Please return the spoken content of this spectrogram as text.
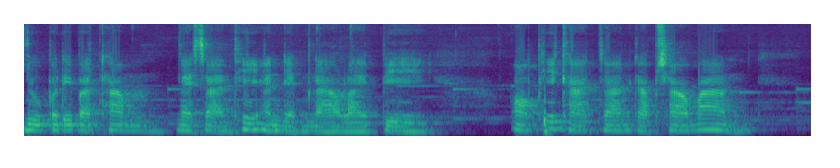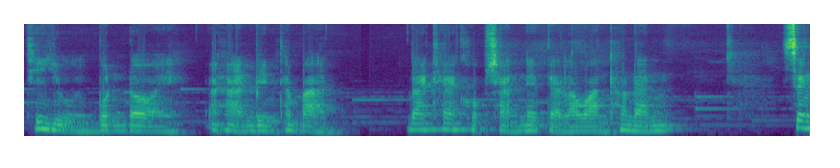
อยู่ปฏิบัติธรรมในสถานที่อันเด็บหนาวหลายปี ออกพี่ขาจานกับชาวบ้าน ที่อยู่บนดอยอาหารบินทบาทได้แค่ขบฉันในแต่ละวันเท่านั้น ซึ่ง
